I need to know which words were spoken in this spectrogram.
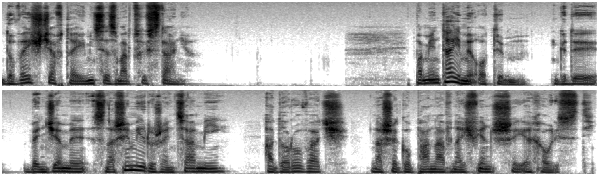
do wejścia w tajemnicę zmartwychwstania. Pamiętajmy o tym, gdy będziemy z naszymi różańcami adorować naszego Pana w Najświętszej Eucharystii.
